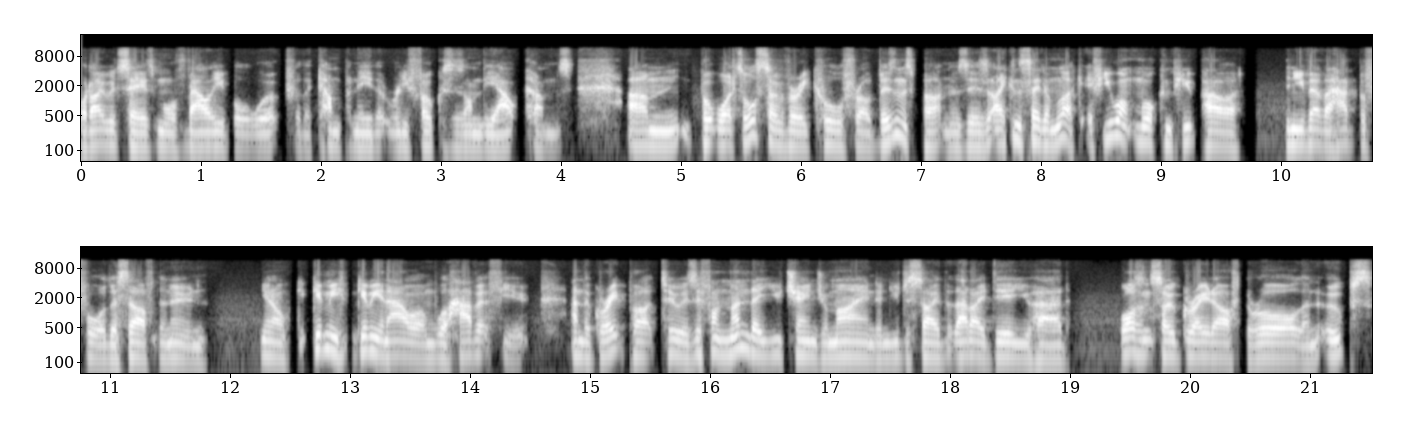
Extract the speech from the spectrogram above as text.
what I would say is more valuable work for the company that really focuses on the outcomes. Um, but what's also very cool for our business partners is I can say to them, look, if you want more compute power than you've ever had before this afternoon, you know, give me give me an hour and we'll have it for you. And the great part too is if on Monday you change your mind and you decide that that idea you had wasn't so great after all, and oops,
